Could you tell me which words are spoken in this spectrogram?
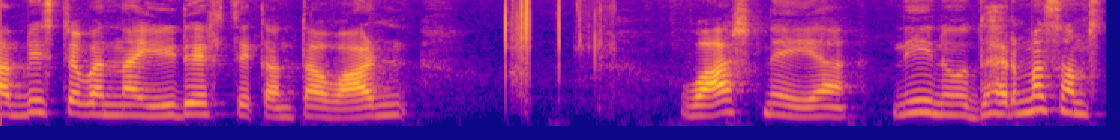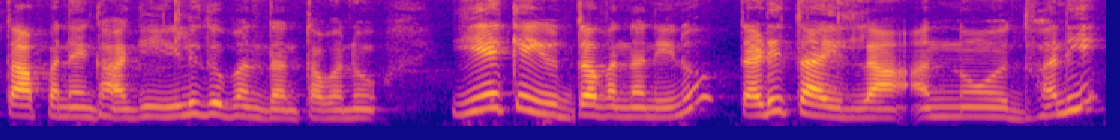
ಅಭೀಷ್ಟವನ್ನು ಈಡೇರಿಸ್ತಕ್ಕಂಥ ವಾಣ್, ವಾಷ್ಣೇಯ ನೀನು ಧರ್ಮ ಸಂಸ್ಥಾಪನೆಗಾಗಿ ಇಳಿದು ಬಂದಂಥವನು ಏಕೆ ಯುದ್ಧವನ್ನು ನೀನು ತಡಿತಾ ಇಲ್ಲ ಅನ್ನೋ ಧ್ವನಿ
